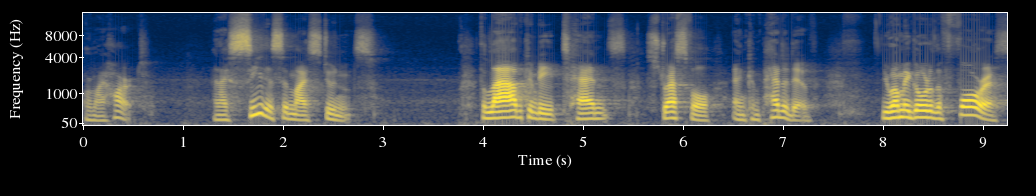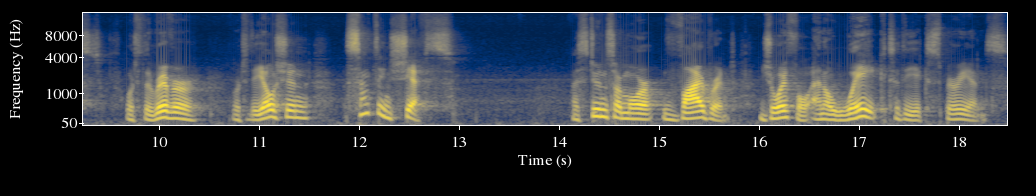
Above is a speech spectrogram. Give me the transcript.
or my heart. And I see this in my students. The lab can be tense, stressful, and competitive. You me to go to the forest, or to the river, or to the ocean, something shifts. My students are more vibrant, joyful, and awake to the experience.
